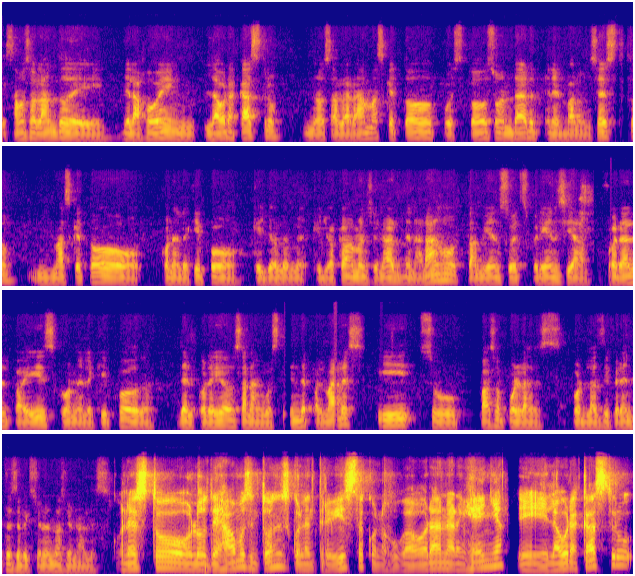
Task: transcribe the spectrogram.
Estamos hablando de, de, la joven Laura Castro. Nos hablará más que todo, pues todo su andar en el baloncesto, más que todo con el equipo que yo, que yo acabo de mencionar de Naranjo, también su experiencia fuera del país con el equipo del Colegio San Agustín de Palmares y su paso por las, por las diferentes selecciones nacionales. Con esto los dejamos entonces con la entrevista con la jugadora naranjeña eh, Laura Castro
